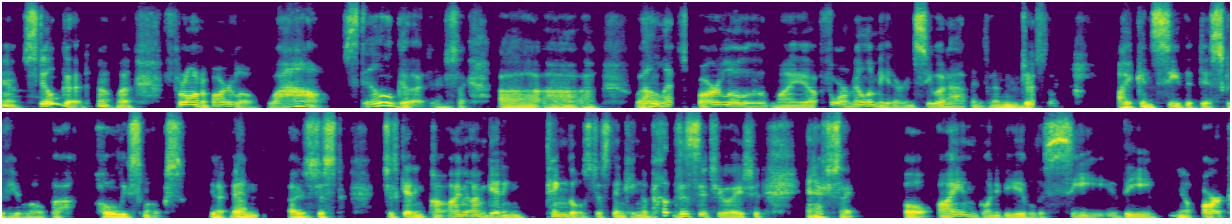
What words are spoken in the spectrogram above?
yeah, still good. Oh, throw on a Barlow. Wow, still good. And just like, uh, uh, well, let's Barlow my uh, four millimeter and see what happens. And just like, I can see the disc of Europa. Holy smokes! You know, yeah. and I was just just getting pumped. I'm, I'm getting tingles just thinking about the situation, and I was just like, oh, I am going to be able to see the you know arc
